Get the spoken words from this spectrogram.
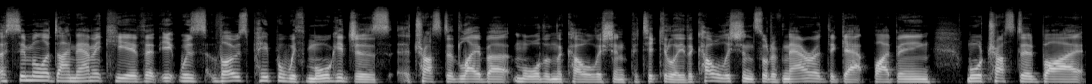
a similar dynamic here that it was those people with mortgages uh, trusted Labor more than the coalition, particularly. The coalition sort of narrowed the gap by being more trusted by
